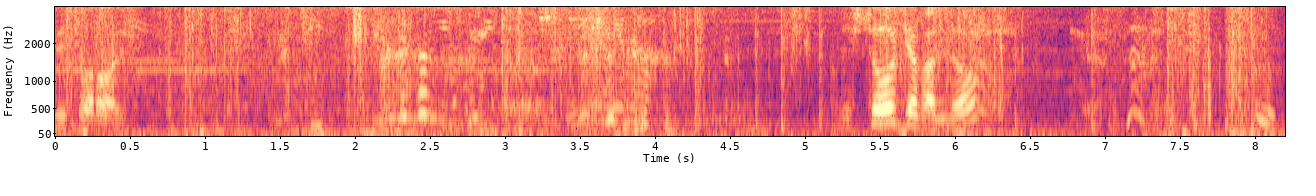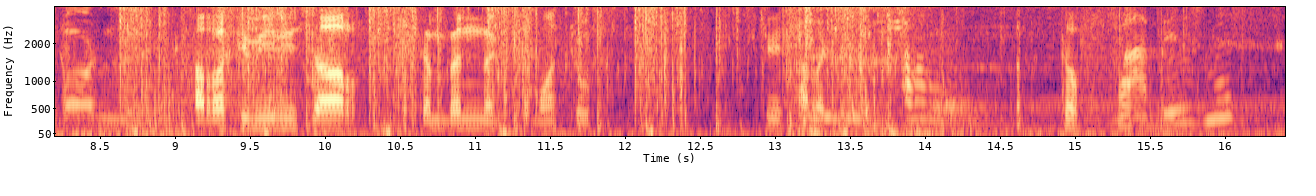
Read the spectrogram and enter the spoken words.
جيت وراي. ليش توقف علو؟ حرك يمين يسار. كم بنك؟ ما تشوف. شو يتحرك؟ My business,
